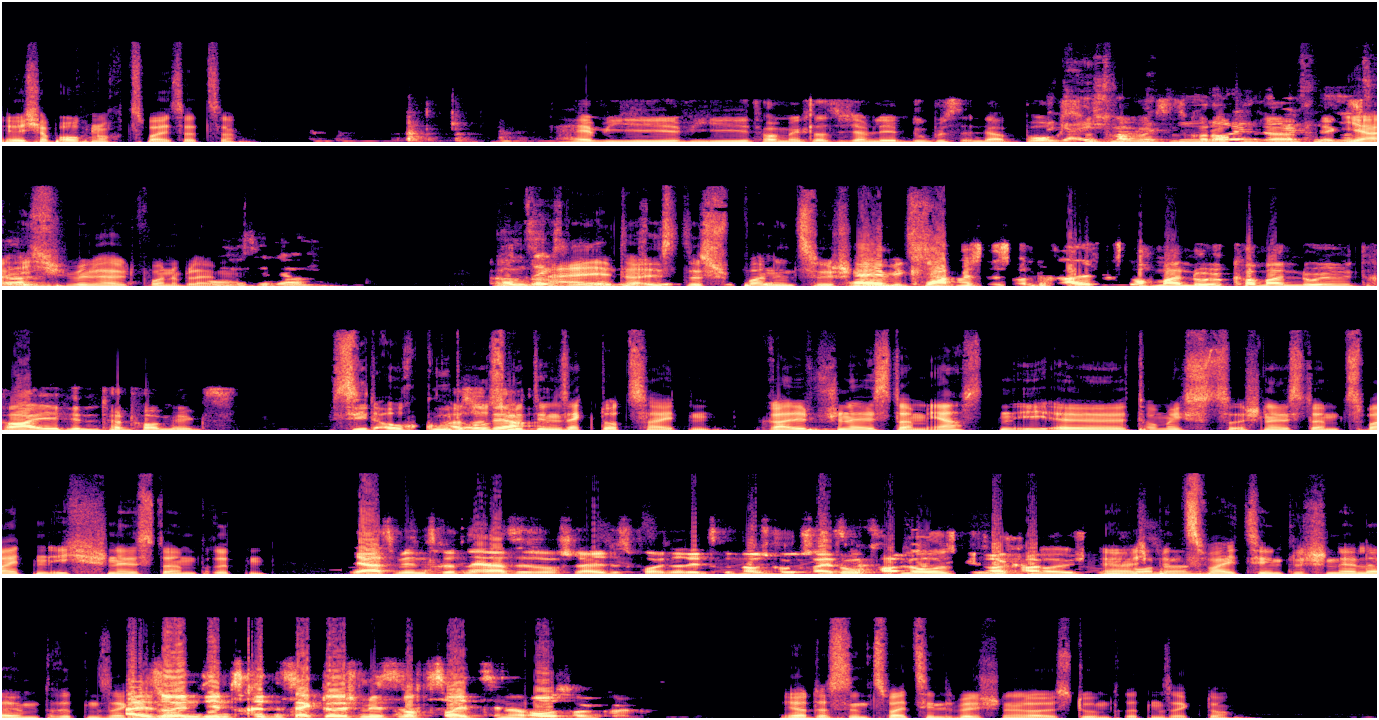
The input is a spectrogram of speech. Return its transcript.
Ja, ich habe auch noch zwei Sätze. Hä, wie, wie, Tomek, lass dich am Leben. Du bist in der Box Digga, und ich mach jetzt ist einen gerade auf neuen Flex. so Ja, ich will halt vorne Oh, bleiben. ist egal. Komm, sechs Minuten. Alter, ist das spannend zwischen Hä, wie uns. knapp ist es? Und Ralf ist nochmal 0,03 hinter Tomix. Sieht auch gut Also aus der- mit den Sektorzeiten. Ralf schnellster im ersten, äh, Tomix schnellster im zweiten, ich schnellster im dritten. Ja, ist mit dem dritten ändert sich auch schnell Dispointer. Den dritten habe ich scheiße So gefahren. Ja, ich bin zwei Zehntel schneller im dritten Sektor. Also in den dritten Sektor, ich mir jetzt noch zwei Zähne rausholen können. ja, das sind zwei Zehntel bin ich schneller als du im dritten Sektor.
